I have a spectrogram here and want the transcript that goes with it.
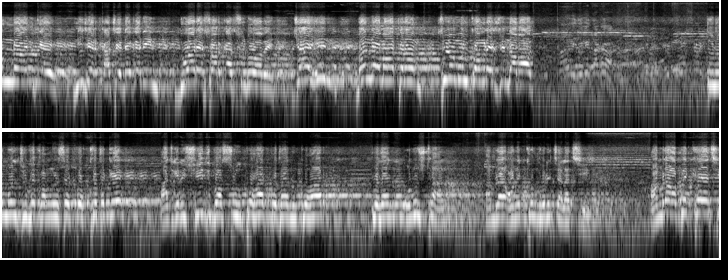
উন্নয়নকে নিজের কাছে ডেকে নিন দুয়ারে সরকার শুরু হবে। জয় হিন্দ বন্দে মাতরম তৃণমূল কংগ্রেস জিন্দাবাদ। তৃণমূল যুব কংগ্রেসের পক্ষ থেকে আজকের এই শীত বস্ত্র উপহার প্রধান উপহার প্রধান অনুষ্ঠান আমরা অনেকক্ষণ ধরে চালাচ্ছি। আমরা অপেক্ষায় আছি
